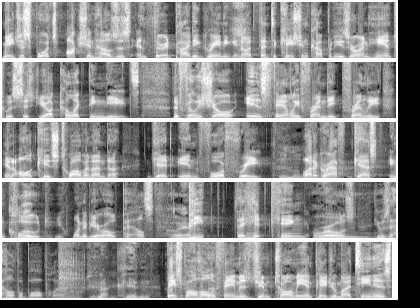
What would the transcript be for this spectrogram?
Major sports auction houses and third-party grading and authentication companies are on hand to assist your collecting needs. The Philly Show is family friendly, friendly, and all kids 12 and under get in for free. Hmm. Autographed guests include one of your old pals, Oh, yeah. Pete the Hit King oh. Rose. He was a hell of a ball player. You're not kidding. Baseball Hall of Famers Jim Thome and Pedro Martinez,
